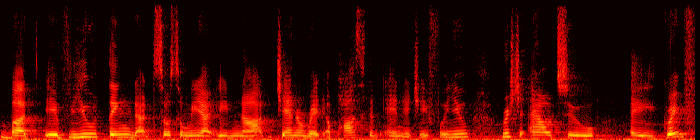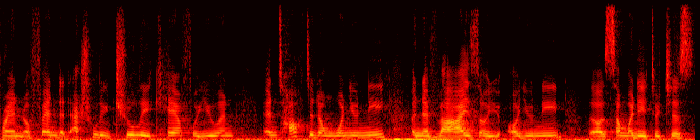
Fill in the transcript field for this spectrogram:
But if you think that social media is not generate a positive energy for you, reach out to a great friend, a friend that actually truly care for you and, and talk to them when you need an advice or you, or you need uh, somebody to just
